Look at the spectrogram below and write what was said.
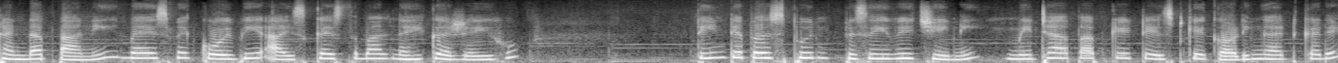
ठंडा पानी। मैं इसमें कोई भी आइस का इस्तेमाल नहीं कर रही हूँ। तीन टेबलस्पून पिसी हुई चीनी, मीठा आप आपके टेस्ट के अकॉर्डिंग ऐड करें।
